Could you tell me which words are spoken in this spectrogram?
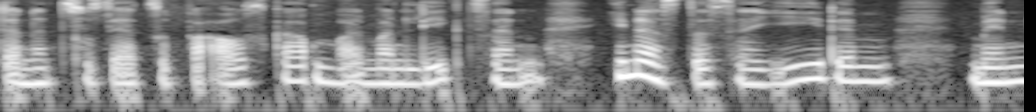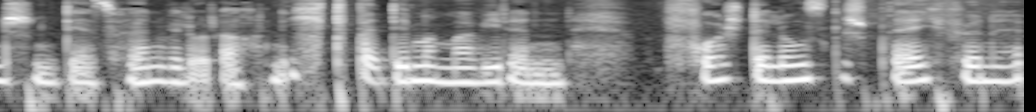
da nicht zu sehr zu verausgaben, weil man legt sein Innerstes ja jedem Menschen, der es hören will oder auch nicht, bei dem man mal wieder ein Vorstellungsgespräch für eine,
